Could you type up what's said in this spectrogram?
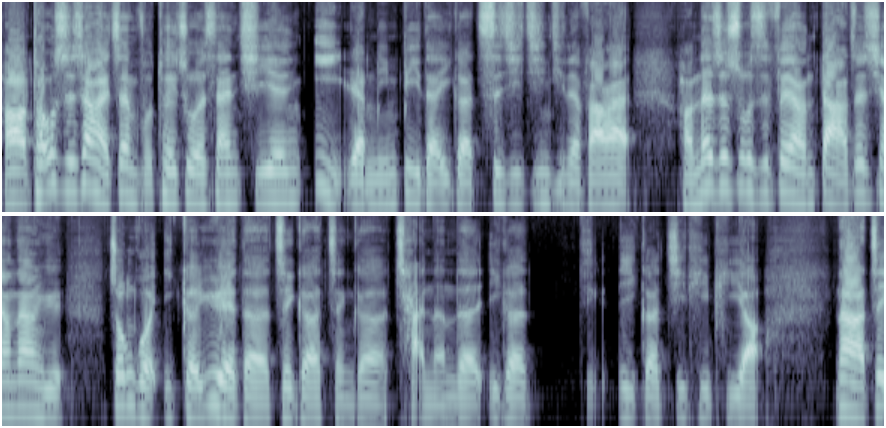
好，同时上海政府推出了三千亿人民币的一个刺激经济的方案。好，那这数字非常大，这相当于中国一个月的这个整个产能的一个一个 GDP 哦。那这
